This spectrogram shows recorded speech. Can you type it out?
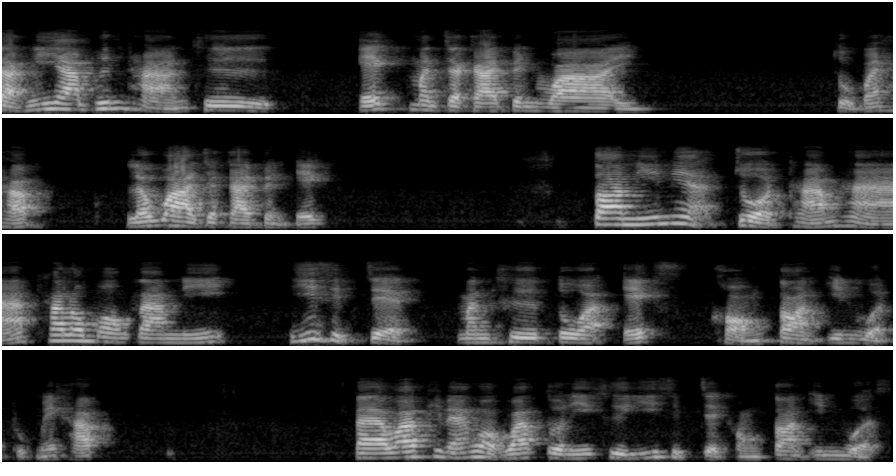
จากนิยามพื้นฐานคือ x มันจะกลายเป็น y ถูกไหมครับ แล้ว y จะกลายเป็น x ตอนนี้เนี่ยโจทย์ถามหาถ้าเรามองตามนี้ 27 มันคือตัว x ของตอน inverse ถูกไหมครับ แปลว่าพี่แบงค์บอกว่าตัวนี้คือ 27 ของตอน inverse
